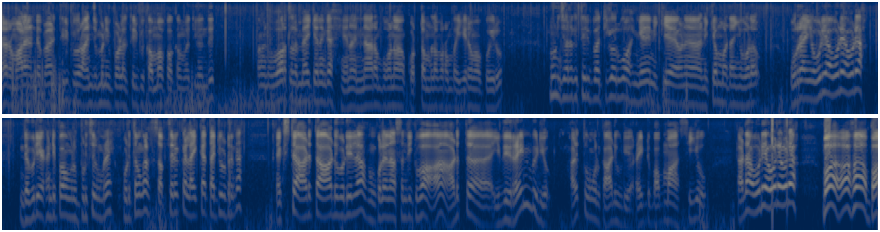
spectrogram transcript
நேரம் மழை ரெண்டு மணி திருப்பி ஒரு அஞ்சு மணி போல் திருப்பி கம்மா பக்கம் பற்றி வந்து அங்கே ஓரத்தில் மேய்க்கணுங்க. ஏன்னா இந்நேரம் போனால் கொட்டம்லாம் ரொம்ப ஈரமாக போயிடும் முடிஞ்ச அளவுக்கு திருப்பி பற்றிக்க வருவோம். இங்கே நிற்க அவனை நிற்க மாட்டாங்க இவ்வளோ விட்றாங்க ஓடியா ஓடியா ஓடியா. இந்த வீடியோ கண்டிப்பாக உங்களுக்கு பிடிச்சிருக்கேன் பிடித்தவங்க சப்ஸ்கிரைப் லைக்காக தட்டி விட்ருங்க நெக்ஸ்ட்டு அடுத்த ஆடு வடியில் உங்களை நான் சந்திக்குவா அடுத்த இது ரெயின் வீடியோ அடுத்து உங்களுக்கு ஆடு வீடியோ ரைட்டு பாப்பமா. சியோ டாடா ஓடியா ஓடியா ஓடியா. பா ஆஹா பா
